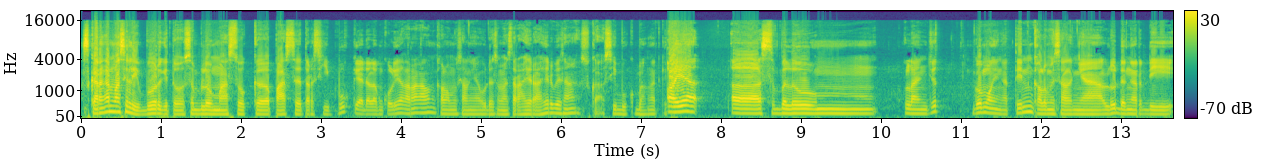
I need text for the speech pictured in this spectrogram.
sekarang kan masih libur gitu sebelum masuk ke fase tersibuk ya dalam kuliah karena kan kalau misalnya udah semester akhir-akhir biasanya suka sibuk banget gitu. Oh ya eh, sebelum lanjut gue mau ingetin kalau misalnya lu denger di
